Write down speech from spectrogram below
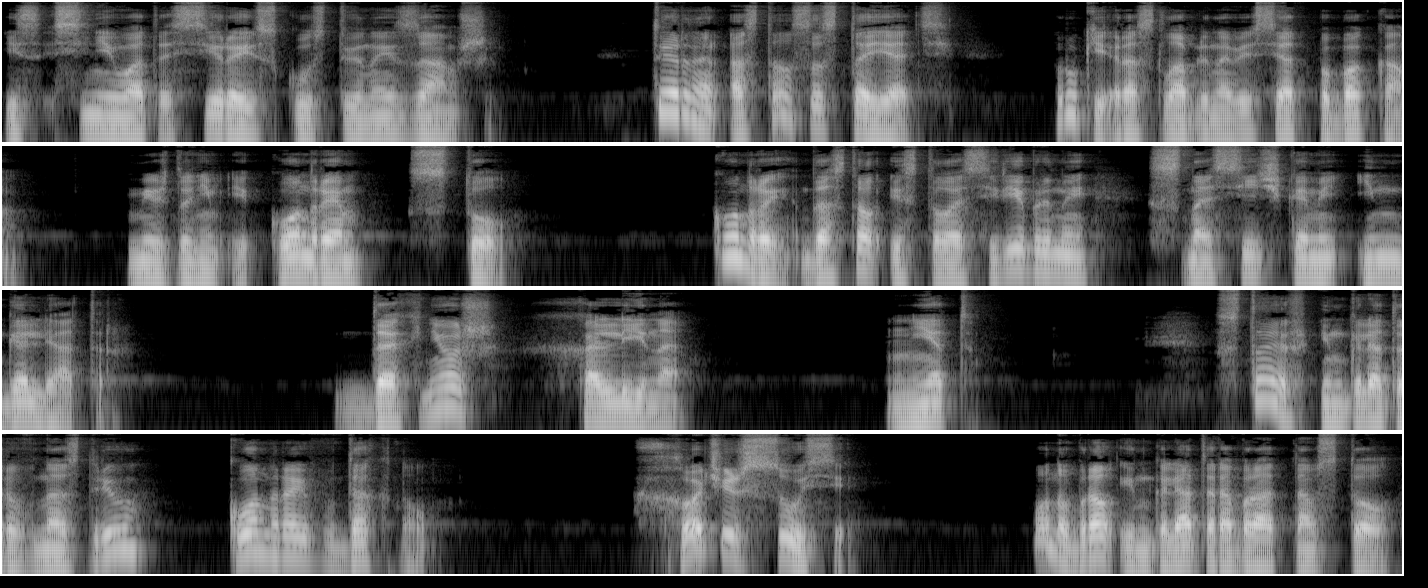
из синевато-серой искусственной замши. Тернер остался стоять. Руки расслабленно висят по бокам. Между ним и Конраем стол. Конрой достал из стола серебряный с насечками ингалятор. «Дохнешь, Халина?» «Нет». Вставив ингалятор в ноздрю, Конрой вдохнул. «Хочешь суси?» Он убрал ингалятор обратно в стол.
